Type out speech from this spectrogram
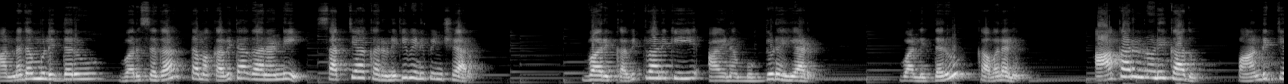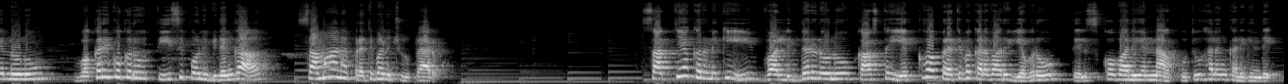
అన్నదమ్ములిద్దరూ వరుసగా తమ కవితాగానాన్ని సత్యాకరునికి వినిపించారు. వారి కవిత్వానికి ఆయన ముగ్ధుడయ్యాడు. వాళ్ళిద్దరూ కవలలు. ఆకారంలోనే కాదు పాండిత్యంలోనూ ఒకరికొకరు తీసిపోని విధంగా సమాన ప్రతిభను చూపారు. సత్యాకరునికి వాళ్ళిద్దరిలోనూ కాస్త ఎక్కువ ప్రతిభ కలవారు ఎవరో తెలుసుకోవాలి అన్న కుతూహలం కలిగింది.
